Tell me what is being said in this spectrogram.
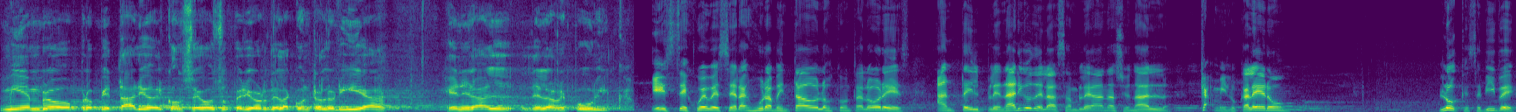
miembro propietario del Consejo Superior de la Contraloría General de la República. Este jueves serán juramentados los contralores ante el plenario de la Asamblea Nacional. Camilo Calero, lo que se vive.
